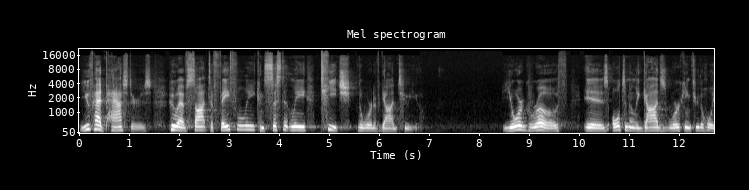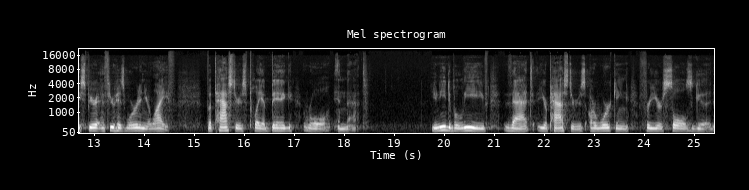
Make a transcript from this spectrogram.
You've had pastors who have sought to faithfully, consistently teach the Word of God to you. Your growth is ultimately God's working through the Holy Spirit and through His Word in your life. But pastors play a big role in that. You need to believe that your pastors are working for your soul's good.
